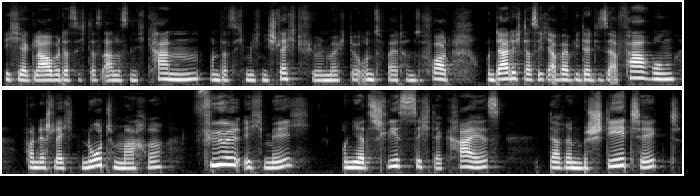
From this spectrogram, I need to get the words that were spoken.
ich ja glaube, dass ich das alles nicht kann und dass ich mich nicht schlecht fühlen möchte und so weiter und so fort. Und dadurch, dass ich aber wieder diese Erfahrung von der schlechten Note mache, fühle ich mich, und jetzt schließt sich der Kreis, darin bestätigt,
